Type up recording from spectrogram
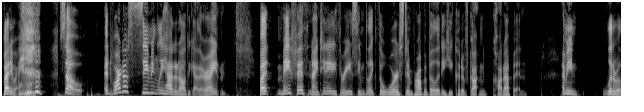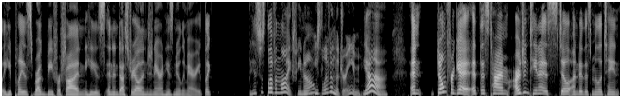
but anyway, so Eduardo seemingly had it all together, right? But May 5th, 1983 seemed like the worst improbability he could have gotten caught up in. I mean, literally, he plays rugby for fun. He's an industrial engineer and he's newly married. Like, he's just living life, you know? He's living the dream. Yeah. And don't forget, at this time, Argentina is still under this militant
